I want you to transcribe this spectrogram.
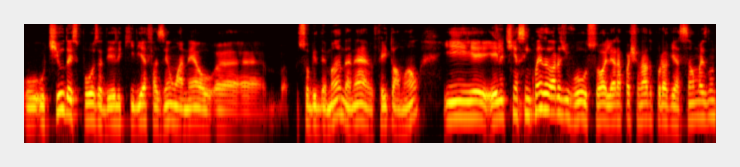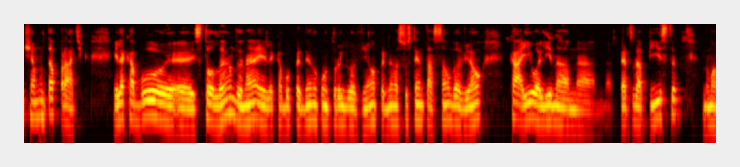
o, o tio da esposa dele, que iria fazer um anel é, sob demanda, né, feito à mão, e ele tinha 50 horas de voo só, ele era apaixonado por aviação, mas não tinha muita prática. Ele acabou é, estolando, né, ele acabou perdendo o controle do avião, perdendo a sustentação do avião, caiu ali na, na, perto da pista, numa,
